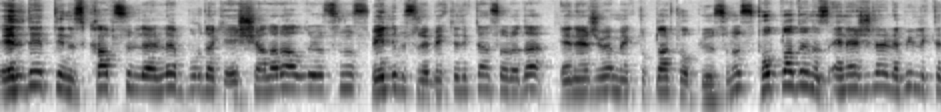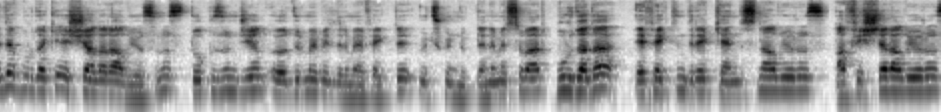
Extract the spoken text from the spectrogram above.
Elde ettiğiniz kapsüllerle buradaki eşyaları alıyorsunuz. Belli bir süre bekledikten sonra da enerji ve mektuplar topluyorsunuz. Topladığınız enerjilerle birlikte de buradaki eşyaları alıyorsunuz. 9. yıl öldürme bildirimi efekti 3 günlük denemesi var. Burada da efektin direkt kendisini alıyoruz. Afişler alıyoruz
